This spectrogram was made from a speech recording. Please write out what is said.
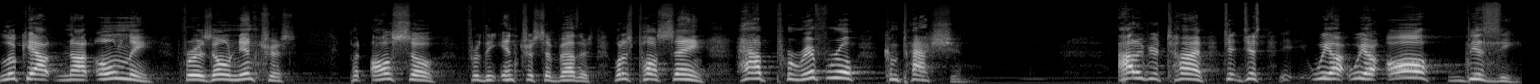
look out not only for his own interest, but also for the interests of others. What is Paul saying? Have peripheral compassion. Out of your time to just we are we are all busy.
